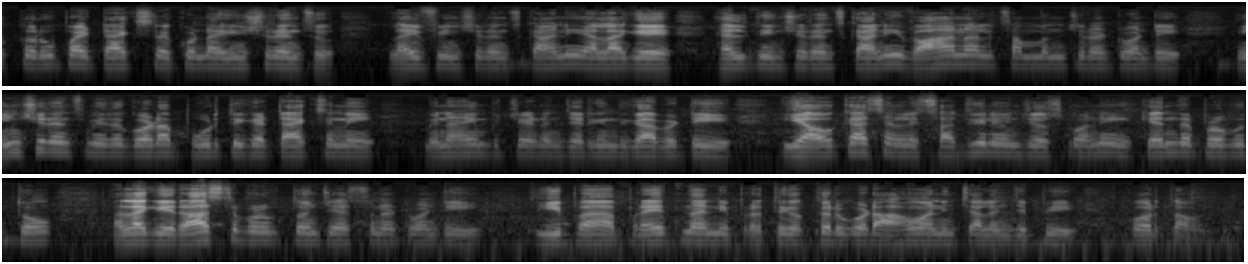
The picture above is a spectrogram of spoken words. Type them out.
ఒక్క రూపాయి ట్యాక్స్ లేకుండా ఇన్సూరెన్స్ లైఫ్ ఇన్సూరెన్స్ కానీ అలాగే హెల్త్ ఇన్సూరెన్స్ కానీ వాహనాలకు సంబంధించినటువంటి ఇన్సూరెన్స్ మీద కూడా పూర్తిగా ట్యాక్స్ని మినహాయింపు చేయడం జరిగింది కాబట్టి ఈ అవకాశాన్ని సద్వినియోగం చేసుకొని కేంద్ర ప్రభుత్వం అలాగే రాష్ట్ర ప్రభుత్వం చేస్తున్నటువంటి ఈ ప్రయత్నాన్ని ప్రతి ఒక్కరు కూడా ఆహ్వానించాలని చెప్పి కోరుతా ఉంది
